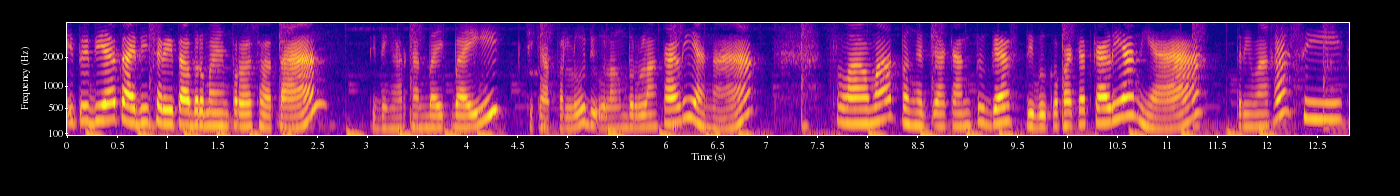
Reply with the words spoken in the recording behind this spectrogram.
itu dia tadi cerita bermain perosotan. Didengarkan baik-baik, jika perlu diulang berulang kali ya nak. Selamat mengerjakan tugas di buku paket kalian ya. Terima kasih.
